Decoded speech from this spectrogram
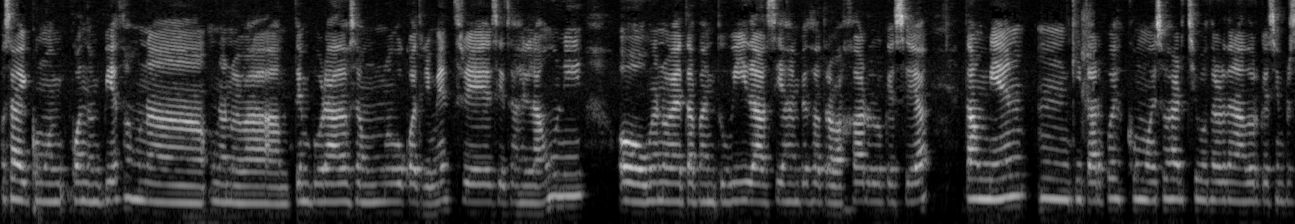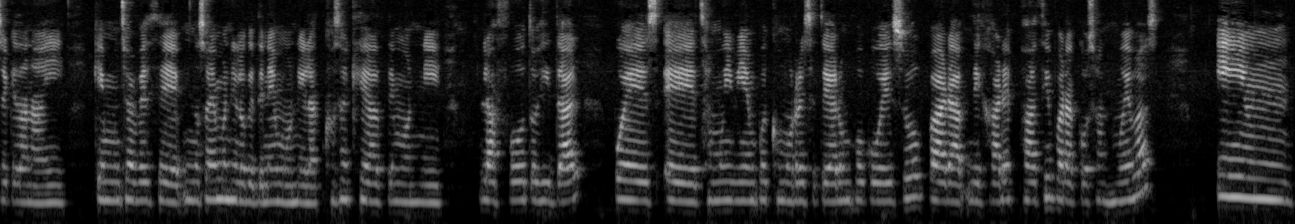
o sea, como cuando empiezas una, nueva temporada, o sea, un nuevo cuatrimestre, si estás en la uni, o una nueva etapa en tu vida, si has empezado a trabajar o lo que sea, también mm, quitar pues como esos archivos del ordenador que siempre se quedan ahí, que muchas veces no sabemos ni lo que tenemos, ni las cosas que hacemos, ni las fotos y tal, pues eh, está muy bien pues como resetear un poco eso para dejar espacio para cosas nuevas y... Mm,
